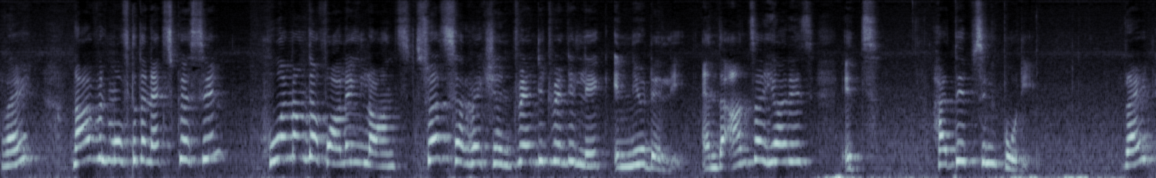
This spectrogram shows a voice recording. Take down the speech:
Right? Now we'll move to the next question. Who among the following launched Swachh Sarvekshan 2020 League in New Delhi? And the answer here is it's Hardeep Singh Puri. Right?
